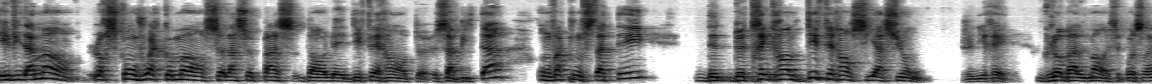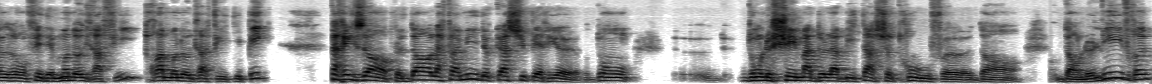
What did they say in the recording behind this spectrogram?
évidemment, lorsqu'on voit comment cela se passe dans les différents habitats, on va constater de, de très grandes différenciations, je dirais, globalement, et c'est pour ça avons fait des monographies, trois monographies typiques, par exemple, dans la famille de classe supérieure, dont, euh, le schéma de l'habitat se trouve euh, dans, dans le livre,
